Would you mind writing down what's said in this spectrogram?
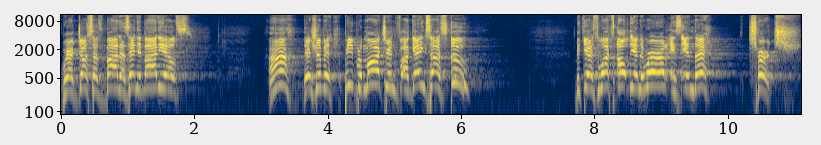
we're just as bad as anybody else. Huh? There should be people marching against us too. Because what's out there in the world is in the church.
